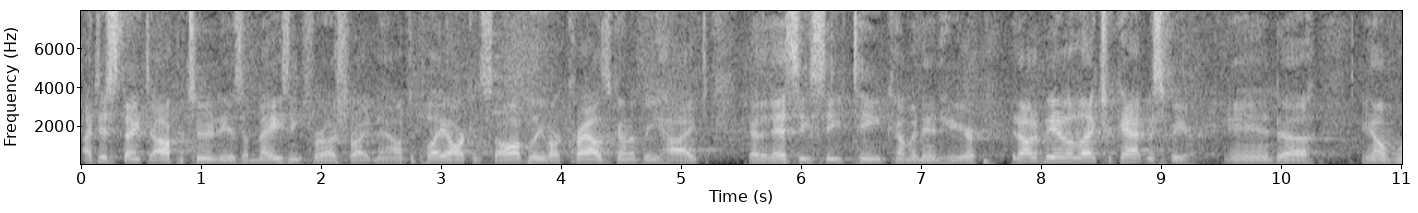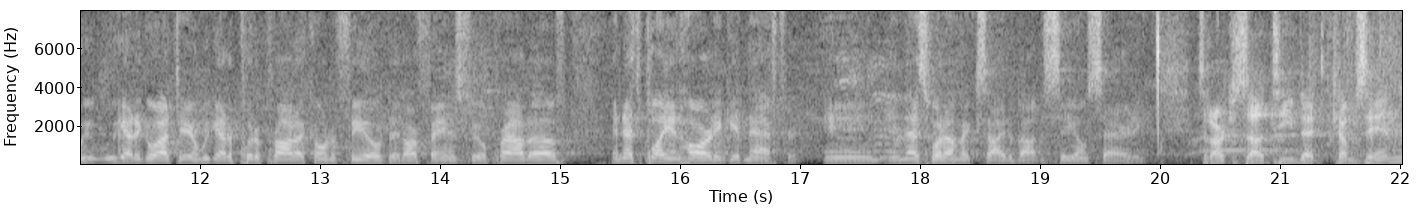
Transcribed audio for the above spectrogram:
I just think the opportunity is amazing for us right now to play Arkansas. I believe our crowd's going to be hyped. Got an SEC team coming in here. It ought to be an electric atmosphere. And, uh, you know, we, we got to go out there and we got to put a product on the field that our fans feel proud of, and that's playing hard and getting after it. And, and that's what I'm excited about to see on Saturday. It's an Arkansas team that comes in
